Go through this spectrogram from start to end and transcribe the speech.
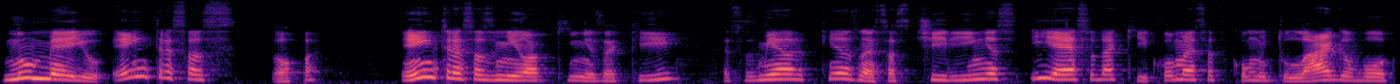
no meio, entre essas... Opa! Entre essas minhoquinhas aqui essas minhoquinhas, não, essas tirinhas e essa daqui. Como essa ficou muito larga, eu vou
